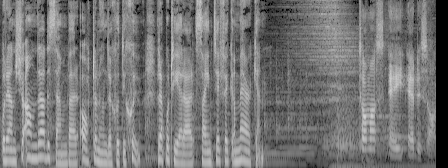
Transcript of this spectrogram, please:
Och den 22 december 1877 rapporterar Scientific American Thomas A. Edison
